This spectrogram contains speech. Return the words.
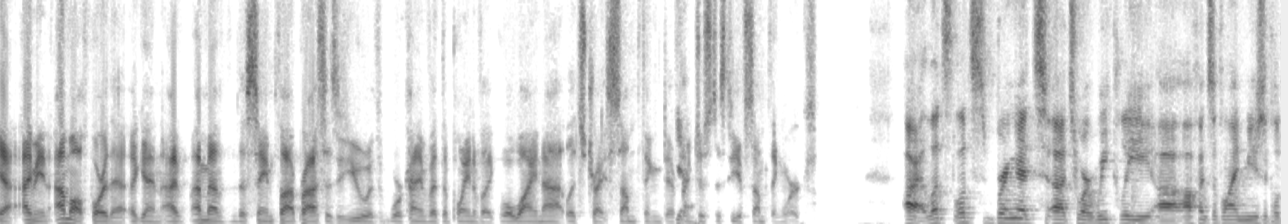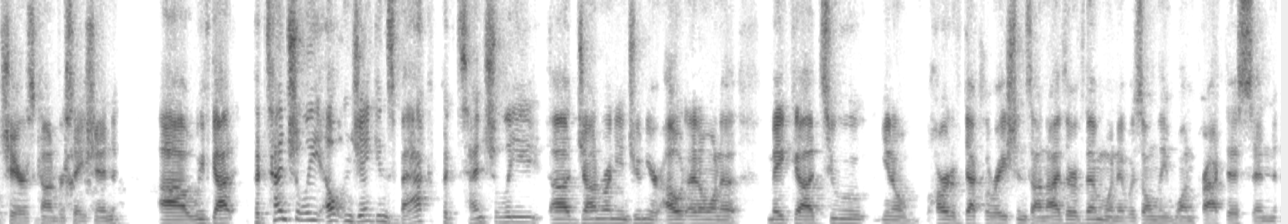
Yeah, I mean, I'm all for that. Again, I, am at the same thought process as you. With we're kind of at the point of like, well, why not? Let's try something different yeah. just to see if something works. All right, let's let's bring it uh, to our weekly uh, offensive line musical chairs conversation. Uh, we've got potentially Elgton Jenkins back, potentially uh, Jon Runyan Jr. out. I don't want to make uh, too you know hard of declarations on either of them when it was only one practice and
